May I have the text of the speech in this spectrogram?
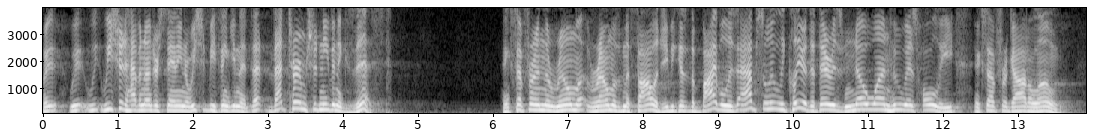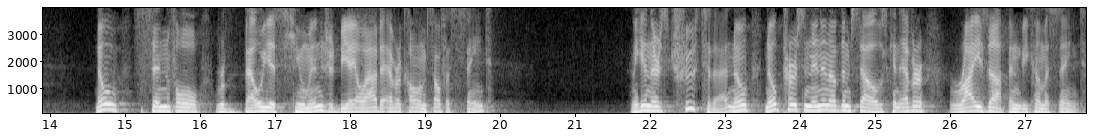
we, we, we should have an understanding, or we should be thinking that that, that term shouldn't even exist, except for in the realm, realm of mythology, because the Bible is absolutely clear that there is no one who is holy except for God alone. No sinful, rebellious human should be allowed to ever call himself a saint. And again, there's truth to that. No, no person in and of themselves can ever rise up and become a saint.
